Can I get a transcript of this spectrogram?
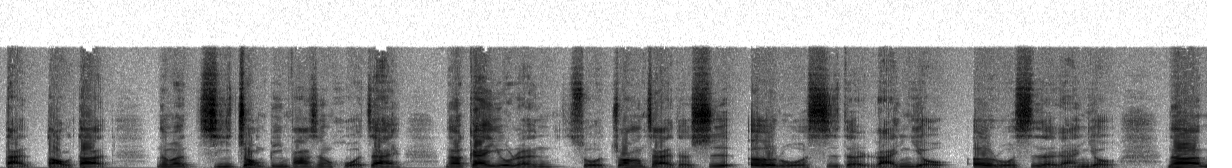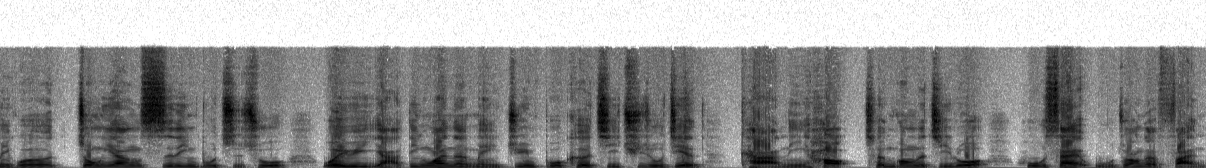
弹导弹那么击中并发生火灾。那该油人所装载的是俄罗斯的燃油，俄罗斯的燃油。那美国中央司令部指出，位于亚丁湾的美军伯克级驱逐舰卡尼号成功的击落胡塞武装的反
